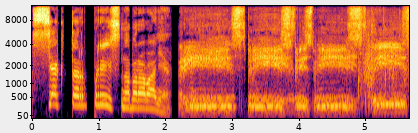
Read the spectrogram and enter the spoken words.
Сектор приз на барабане. Приз, приз, приз, приз, приз,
